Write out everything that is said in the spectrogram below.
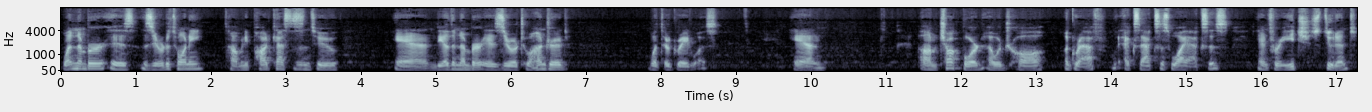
One number is 0 to 20, how many podcasts listen to, and the other number is 0 to 100, what their grade was. And on a chalkboard, I would draw a graph, x axis, y axis, and for each student,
